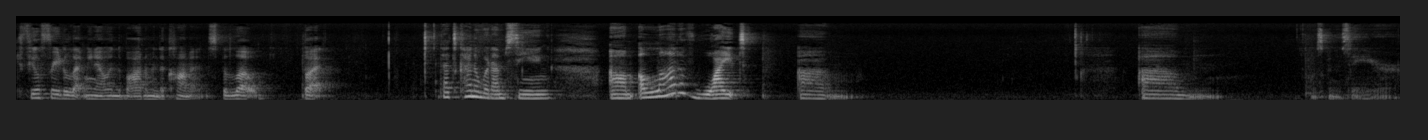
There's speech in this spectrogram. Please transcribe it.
Feel free to let me know in the bottom in the comments below. But that's kind of what I'm seeing. Um, a lot of white. Um, um, I was to say here.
